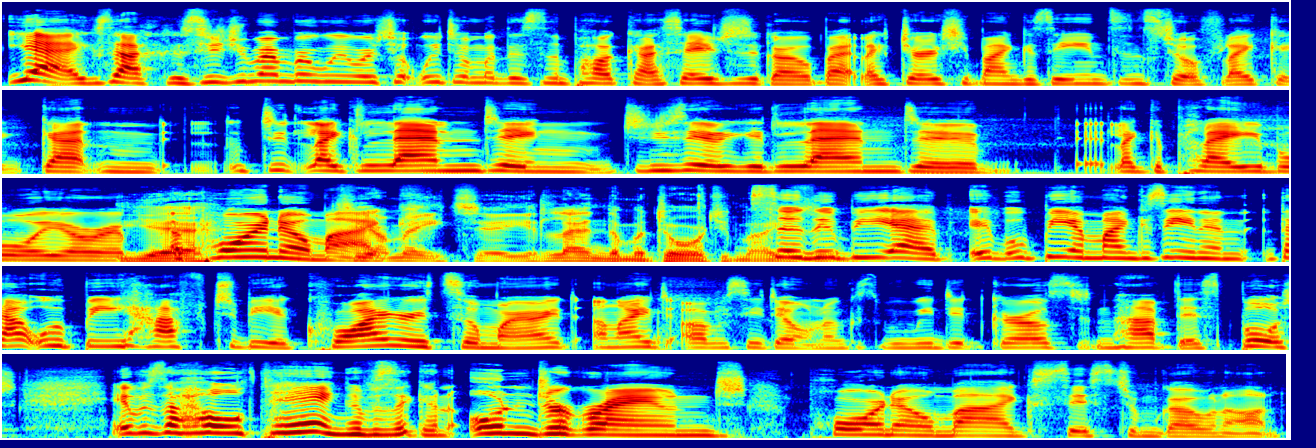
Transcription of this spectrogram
Yeah, exactly. So do you remember we were t- we talked about this in the podcast ages ago about like dirty magazines and stuff, like getting like lending. Did you say like you'd lend a like a Playboy or a, yeah. a porno mag? your mates, yeah, you'd lend them a dirty magazine. So there'd be a, it would be a magazine, and that would be have to be acquired somewhere. I, and I obviously don't know because we did girls didn't have this, but it was a whole thing. It was like an underground porno mag system going on.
